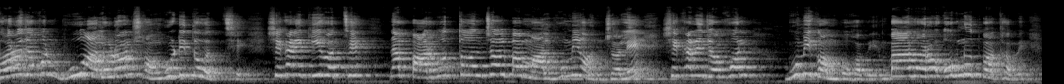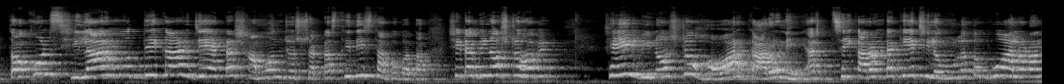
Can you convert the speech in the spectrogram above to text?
ধরো যখন ভূ আলোড়ন সংঘটিত হচ্ছে, সেখানে কি হচ্ছে? না, পার্বত্য অঞ্চল বা মালভূমি অঞ্চলে সেখানে যখন ভূমিকম্প হবে বা ধরো অগ্নুৎপাত হবে, তখন শিলার মধ্যেকার যে একটা সামঞ্জস্য, একটা স্থিতিস্থাপকতা, সেটা বিনষ্ট হবে। সেই বিনষ্ট হওয়ার কারণে আর সেই কারণটা কে ছিল? মূলত ভূ আলোড়ন।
